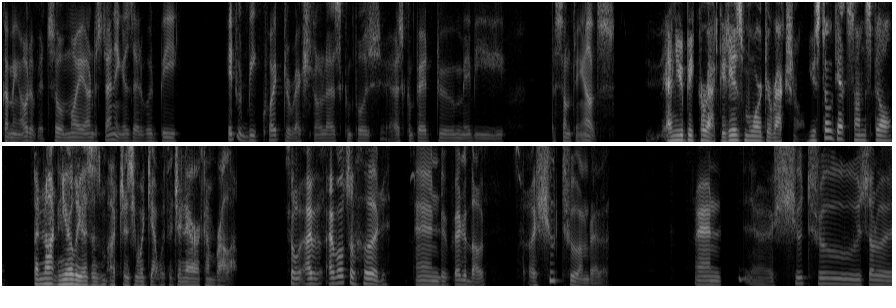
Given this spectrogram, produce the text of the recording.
coming out of it. So my understanding is that it would be it would be quite directional as composed as compared to maybe something else. And you'd be correct. It is more directional. You still get some spill, but not nearly as, as much as you would get with a generic umbrella. So I've I've also heard and read about a shoot-through umbrella, and uh, shoot-through sort of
